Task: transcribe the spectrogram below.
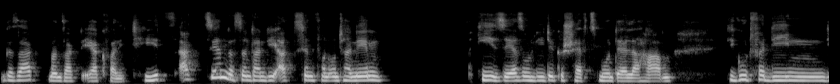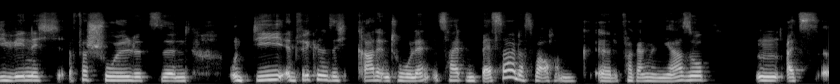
gesagt. Man sagt eher Qualitätsaktien. Das sind dann die Aktien von Unternehmen, die sehr solide Geschäftsmodelle haben, die gut verdienen, die wenig verschuldet sind. Und die entwickeln sich gerade in turbulenten Zeiten besser. Das war auch im äh, vergangenen Jahr so als äh,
